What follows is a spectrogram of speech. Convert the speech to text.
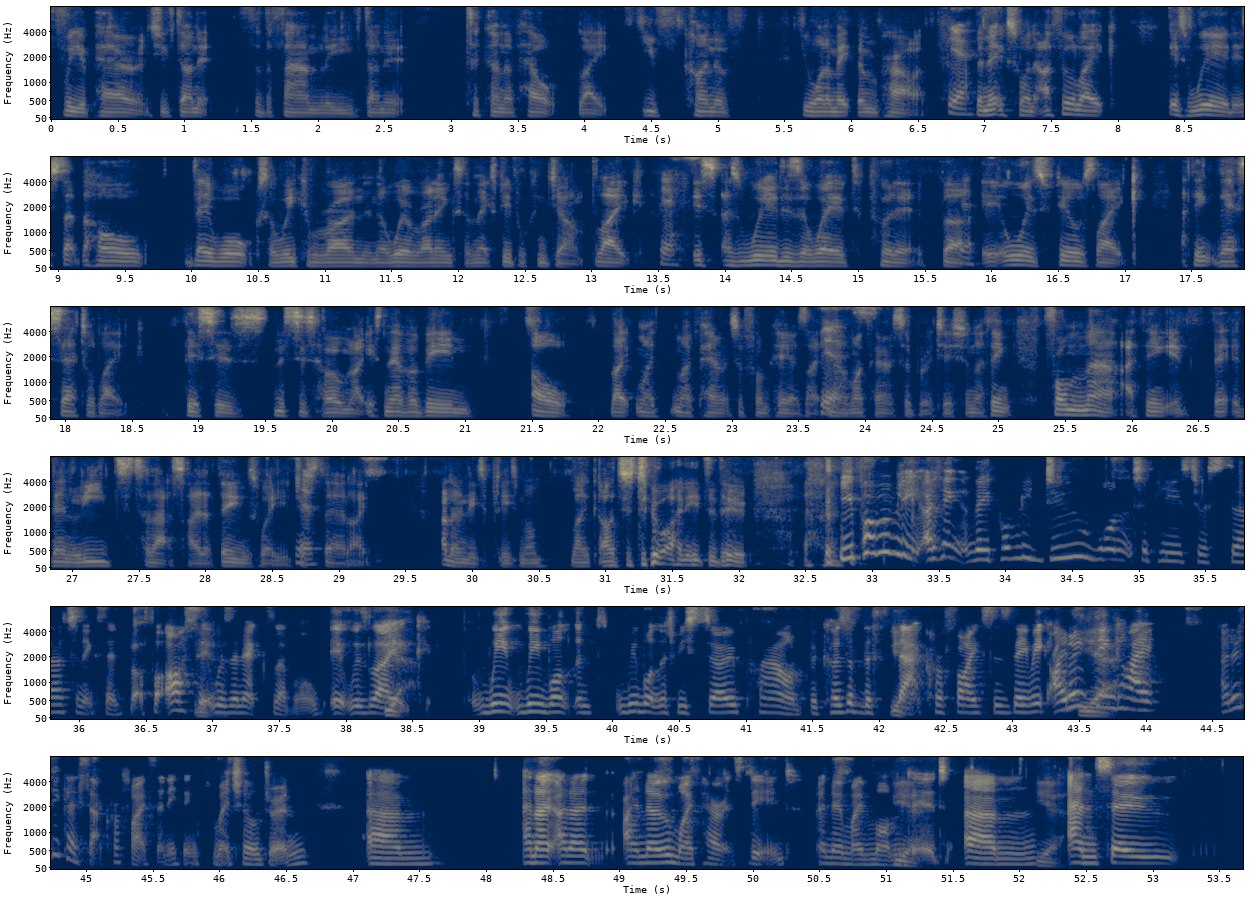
for your parents, you've done it for the family, you've done it to kind of help. Like you've kind of you want to make them proud. Yeah. The next one, I feel like it's weird. It's like the whole they walk so we can run, and then we're running so the next people can jump. Like yes. it's as weird as a way to put it, but Yes. it always feels like I think they're settled. Like this is this is home. Like it's never been oh like my my parents are from here. It's like no, my parents are British, and I think from that, I think it, it then leads to that side of things where you're just there like I don't need to please mum. Like I'll just do what I need to do. you probably i think they probably do want to please to a certain extent but for us Yeah. it was an next level it was like we we want them we want them to be so proud because of the Yeah. sacrifices they make i don't Yeah. think i i don't think i sacrifice anything for my children um and i and i, I know my parents did i know my mom Yeah. did um Yeah. and so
